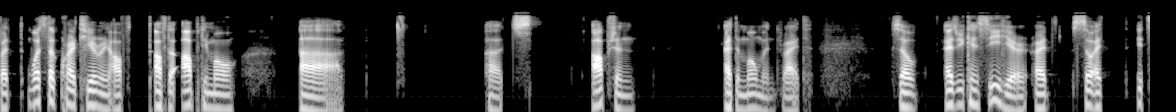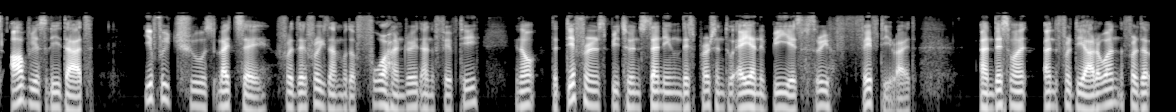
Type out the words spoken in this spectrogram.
But what's the criterion of of the optimal uh, uh, option at the moment, right? So as you can see here, right? So it's obviously that if we choose, let's say, for the for example, the 450, you know, the difference between sending this person to A and B is 350, right? And this one, and for the other one, for the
